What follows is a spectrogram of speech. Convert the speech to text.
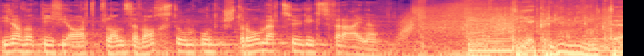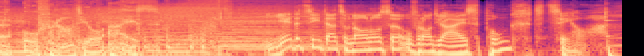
innovative Art, Pflanzenwachstum und Stromerzeugung zu vereinen. Die grünen Minuten auf Radio 1. Jederzeit auch zum Nachlesen auf radio1.ch.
